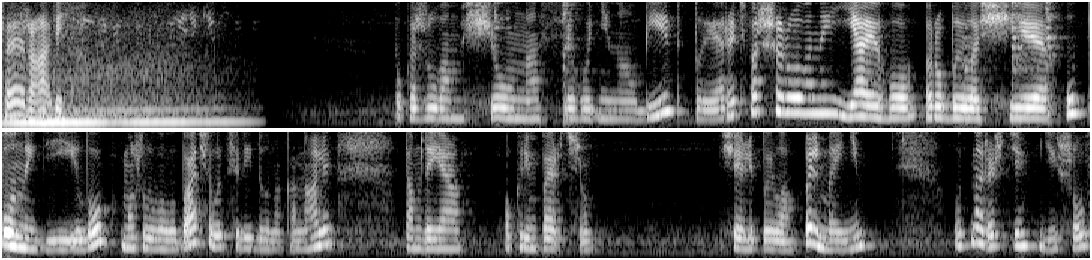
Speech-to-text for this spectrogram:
Феррарі. Покажу вам, що у нас сьогодні на обід. Перець фарширований. Я його робила ще у понеділок. Можливо, ви бачили це відео на каналі, там, де я, окрім перцю, ще ліпила пельмені. От нарешті дійшов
